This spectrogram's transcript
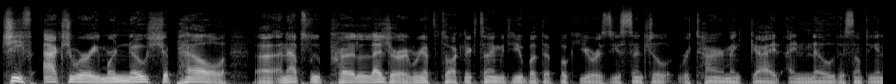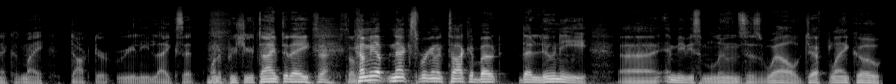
Chief Actuary Morneau Shepell, uh, an absolute pleasure. And we're going to have to talk next time with you about that book of yours, The Essential Retirement Guide. I know there's something in it because my doctor really likes it. want to appreciate your time today. Sounds Coming up next, we're going to talk about the Loonie uh, and maybe some loons as well. Jeff Blanco,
